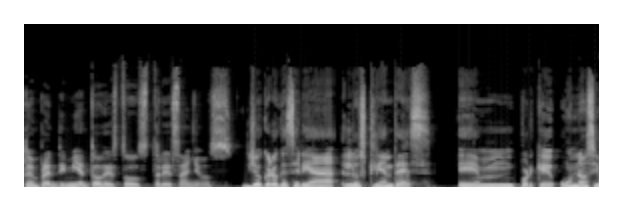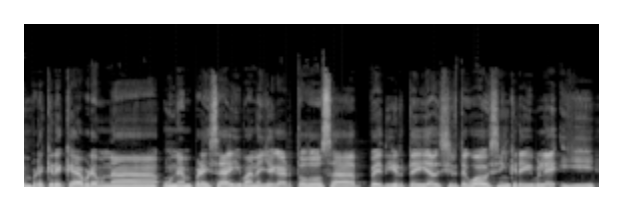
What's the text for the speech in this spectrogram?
tu emprendimiento de estos tres años? Yo creo que sería los clientes, Em, porque uno siempre cree que abre una, una empresa y van a llegar todos a pedirte y a decirte, wow, es increíble y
